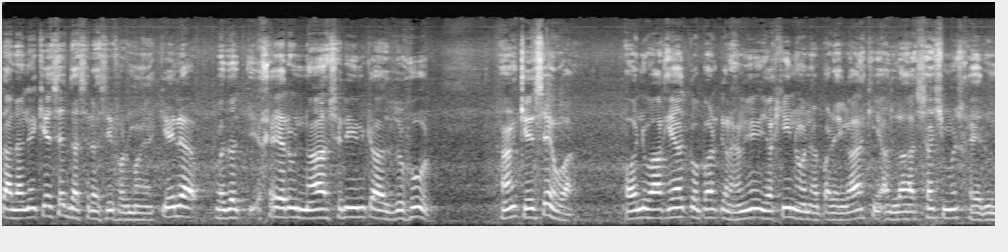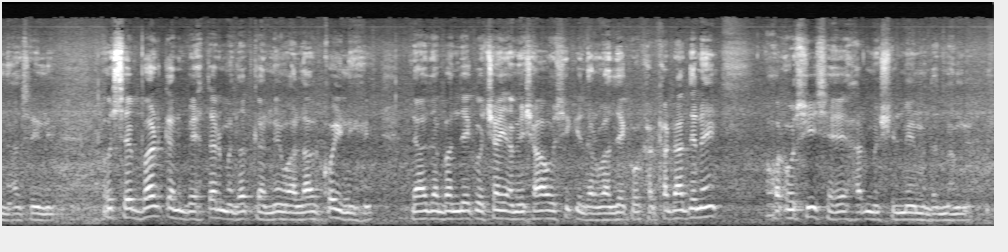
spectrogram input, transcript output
تعالیٰ نے کیسے دس رسی فرمایا کہ مدد خیر الناصرین کا ظہور۔ ہاں کیسے ہوا؟ اور ان واقعات کو پڑھ کر ہمیں یقین ہونا پڑے گا کہ اللہ سچ مچ خیر الناصرین ہے۔ اس سے بڑھ کر بہتر مدد کرنے والا کوئی نہیں ہے۔ لہٰذا بندے کو چاہیے، ہمیشہ اسی کے دروازے کو کھٹکھٹاتے رہیں اور اسی سے ہر مشکل میں مدد مانگیں۔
